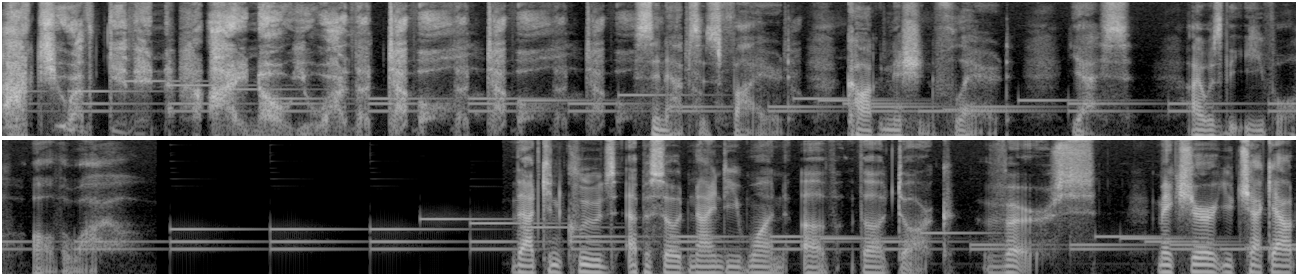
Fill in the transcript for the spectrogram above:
act you have given! I know you are the devil, the devil, the devil. Synapses fired, cognition flared. Yes, I was the evil all the while. That concludes episode 91 of The Dark Verse. Make sure you check out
